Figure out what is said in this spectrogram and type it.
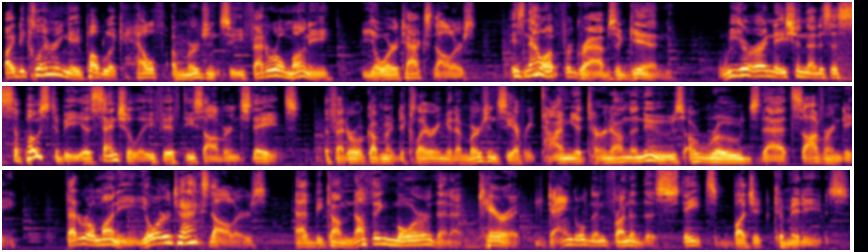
By declaring a public health emergency, federal money, your tax dollars, is now up for grabs again. We are a nation that is supposed to be essentially 50 sovereign states. The federal government declaring an emergency every time you turn on the news erodes that sovereignty. Federal money, your tax dollars, have become nothing more than a carrot dangled in front of the state's budget committees.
